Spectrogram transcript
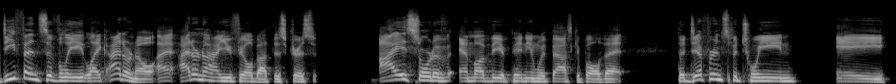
defensively, like, I don't know. I, I don't know how you feel about this, Chris. I sort of am of the opinion with basketball that the difference between a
